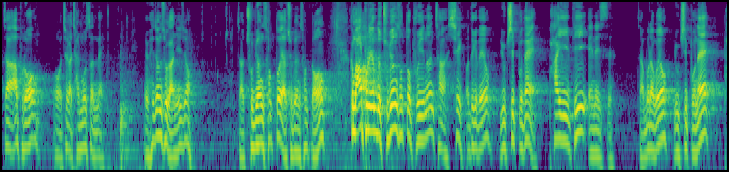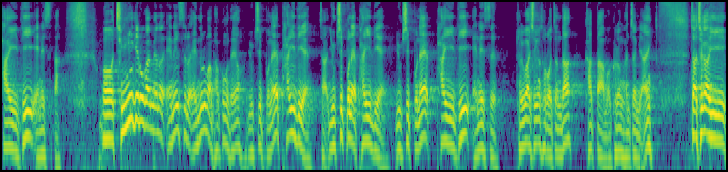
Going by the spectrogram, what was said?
자, 앞으로 어, 제가 잘못 썼네. 회전수가 아니죠. 자, 주변 속도야, 주변 속도. 그럼 앞으로 여러분들 주변 속도 V는 자, 식 어떻게 돼요? 60분의 파이 d ns. 자, 뭐라고요? 60분의 파이 d ns다. 어, 직류기로 가면은 ns를 n으로만 바꾸면 돼요. 60분의 파이 dn. 자, 60분의 파이 dn, 60분의 파이 d ns. 결과식은 서로 어쩐다? 같다. 뭐 그런 관점이야. 자, 제가 이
